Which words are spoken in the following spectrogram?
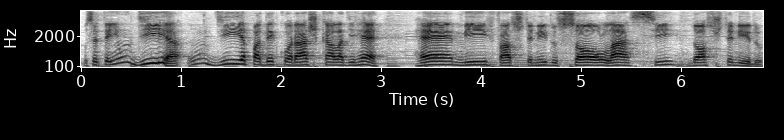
você tem um dia, um dia para decorar a escala de Ré. Ré, Mi, Fá sustenido, Sol, Lá, Si, Dó sustenido.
